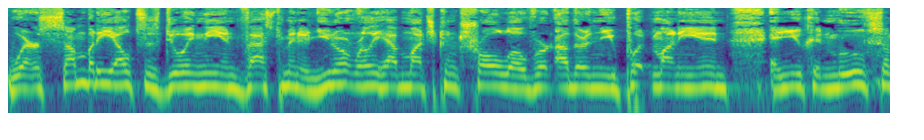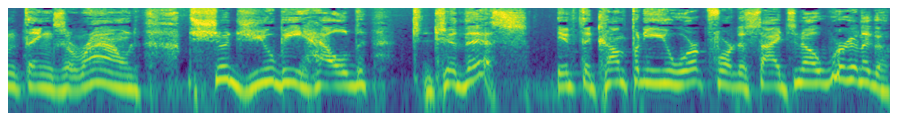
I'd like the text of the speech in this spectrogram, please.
where somebody else is doing the investment and you don't really have much control over it other than you put money in and you can move some things around, should you be held to this? If the company you work for decides, no, we're going to go,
